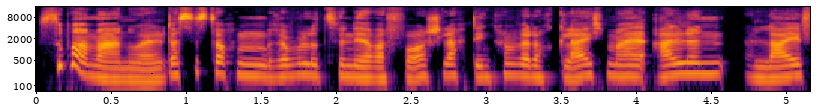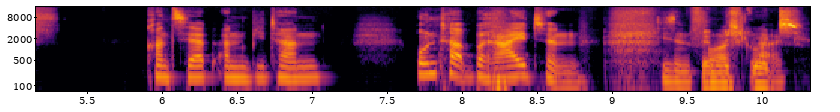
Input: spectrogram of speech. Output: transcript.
Super, Manuel. Das ist doch ein revolutionärer Vorschlag. Den können wir doch gleich mal allen Live-Konzertanbietern unterbreiten, diesen Vorschlag. gut.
